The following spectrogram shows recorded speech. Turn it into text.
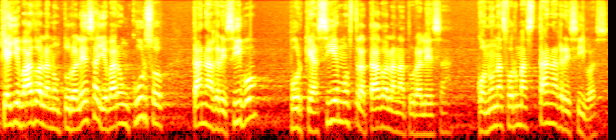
que ha llevado a la naturaleza a llevar un curso tan agresivo, porque así hemos tratado a la naturaleza, con unas formas tan agresivas,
